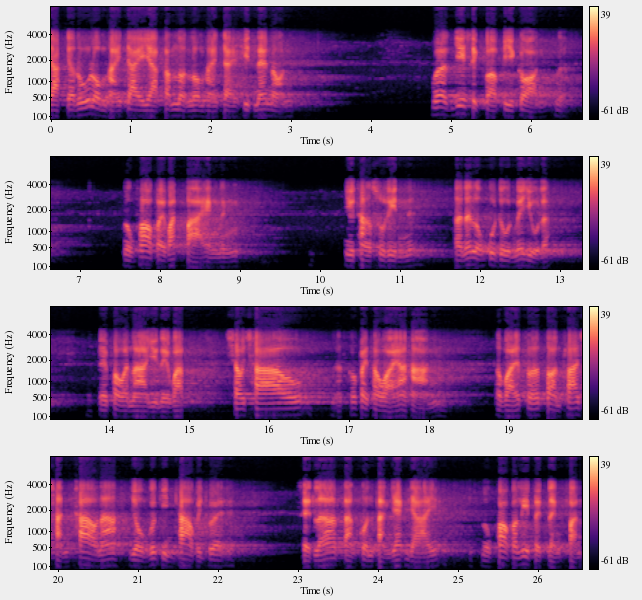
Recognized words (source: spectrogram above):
อยากจะรู้ลมหายใจ อยากกำหนดลมหายใจผิดแน่นอน เมื่อยี่สิบกว่าปีก่อนนะหลวงพ่อไปวัดป่าแห่งหนึ่ง อยู่ทางสุรินทร์เนี่ยตอนนั้นหลวงปู่ดูลไม่อยู่แล้วไปภาวนาอยู่ในวัด เช้าเช้าก็ไปถวายอาหาร ถวายตอนพระฉันข้าวนะ โยมก็กินข้าวไปด้วย เสร็จแล้วต่างคนต่างแยกย้าย หลวงพ่อก็รีบไปแปลงฟัน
